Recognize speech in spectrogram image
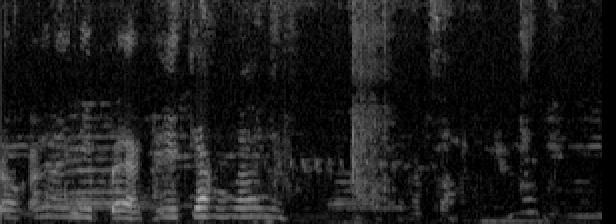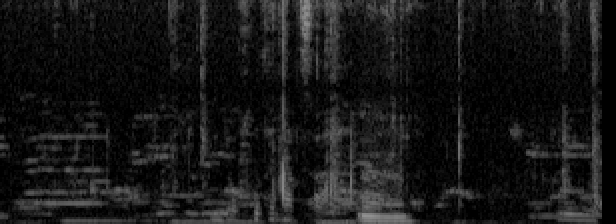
ดอกอะไรนี่แปลกดีจังเลย พุทธรักษาอ่าท่านมีอะ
